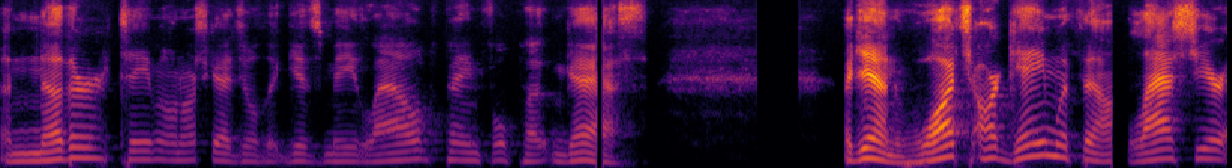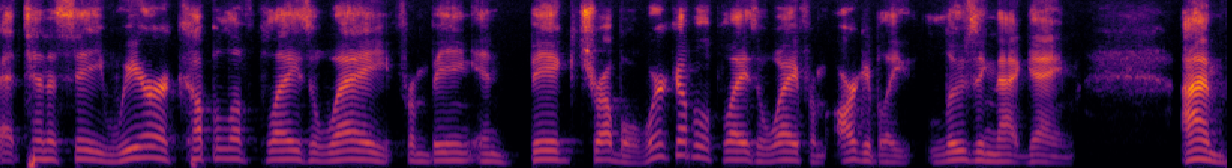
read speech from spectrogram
Another team on our schedule that gives me loud, painful, potent gas. Again, watch our game with them last year at Tennessee. We are a couple of plays away from being in big trouble. We're a couple of plays away from arguably losing that game. I'm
